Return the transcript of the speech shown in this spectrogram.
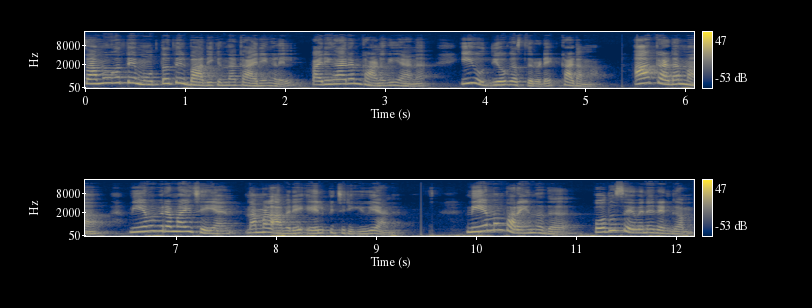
സമൂഹത്തെ മൊത്തത്തിൽ ബാധിക്കുന്ന കാര്യങ്ങളിൽ പരിഹാരം കാണുകയാണ് ഈ ഉദ്യോഗസ്ഥരുടെ കടമ. ആ കടമ നിയമപരമായി ചെയ്യാൻ നമ്മൾ അവരെ ഏൽപ്പിച്ചിരിക്കുകയാണ്. നിയമം പറയുന്നത് പൊതുസേവന രംഗം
